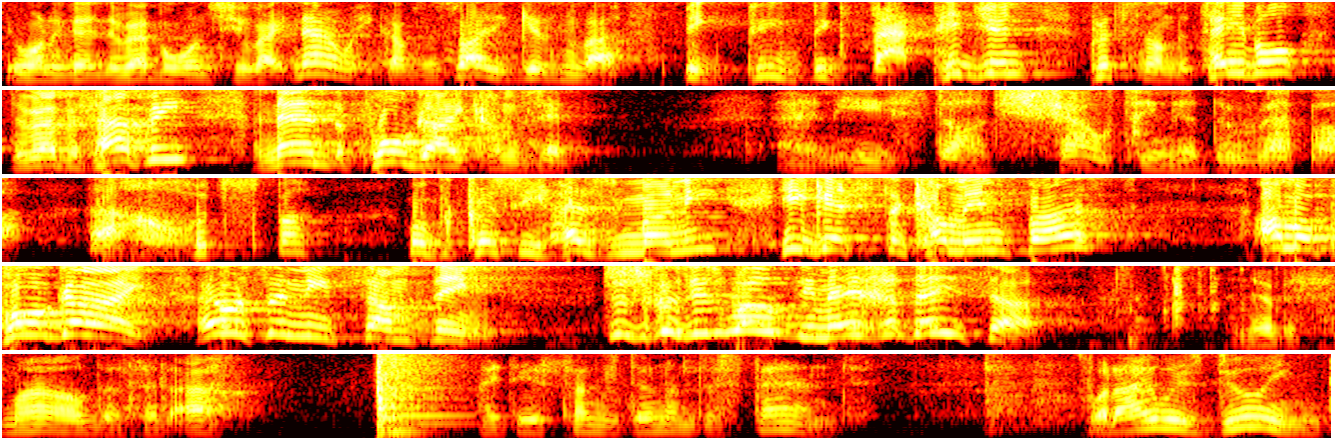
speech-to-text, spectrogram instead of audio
You want to go? The Rebbe wants you right now. He comes inside, he gives him a big, big, big fat pidyon, puts it on the table. The Rebbe's happy, and then the poor guy comes in. And he starts shouting at the Rebbe, a chutzpah. Well, because he has money, he gets to come in first. I'm a poor guy. I also need something. Just because he's wealthy, mechadesa. And the Rebbe smiled and said, Ah, my dear son, you don't understand. What I was doing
